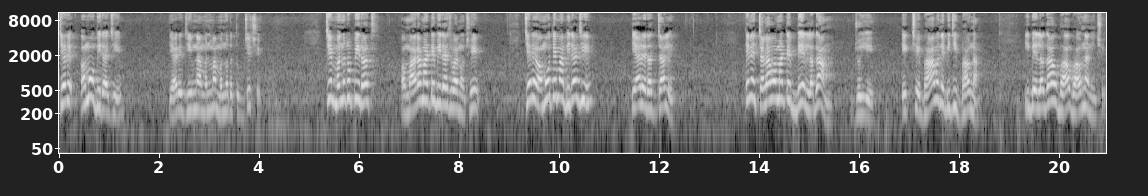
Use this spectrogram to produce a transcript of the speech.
જ્યારે અમો બિરાજીએ, ત્યારે જીવના મનમાં મનોરથ ઉપજે છે. જે મનરૂપી રથ અમારા માટે બિરાજવાનો છે. જ્યારે અમો તેમાં બિરાજીએ, ત્યારે રથ ચાલે. તેને ચલાવવા માટે બે લગામ જોઈએ. એક છે ભાવ અને બીજી ભાવના. એ બે લગાવ ભાવ ભાવનાની છે.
